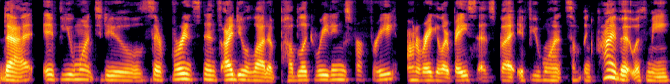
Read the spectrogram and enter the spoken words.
that if you want to do so for instance i do a lot of public readings for free on a regular basis but if you want something private with me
